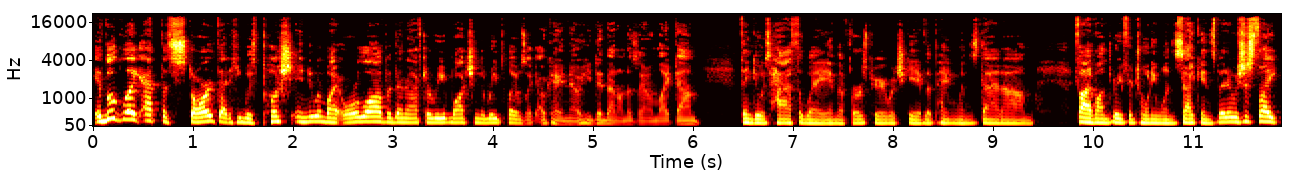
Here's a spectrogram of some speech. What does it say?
It looked like at the start that he was pushed into him by Orlov, but then after rewatching the replay, I was like, okay, no, he did that on his own. Like, um, I think it was Hathaway in the first period, which gave the Penguins that um five on three for 21 seconds. But it was just like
